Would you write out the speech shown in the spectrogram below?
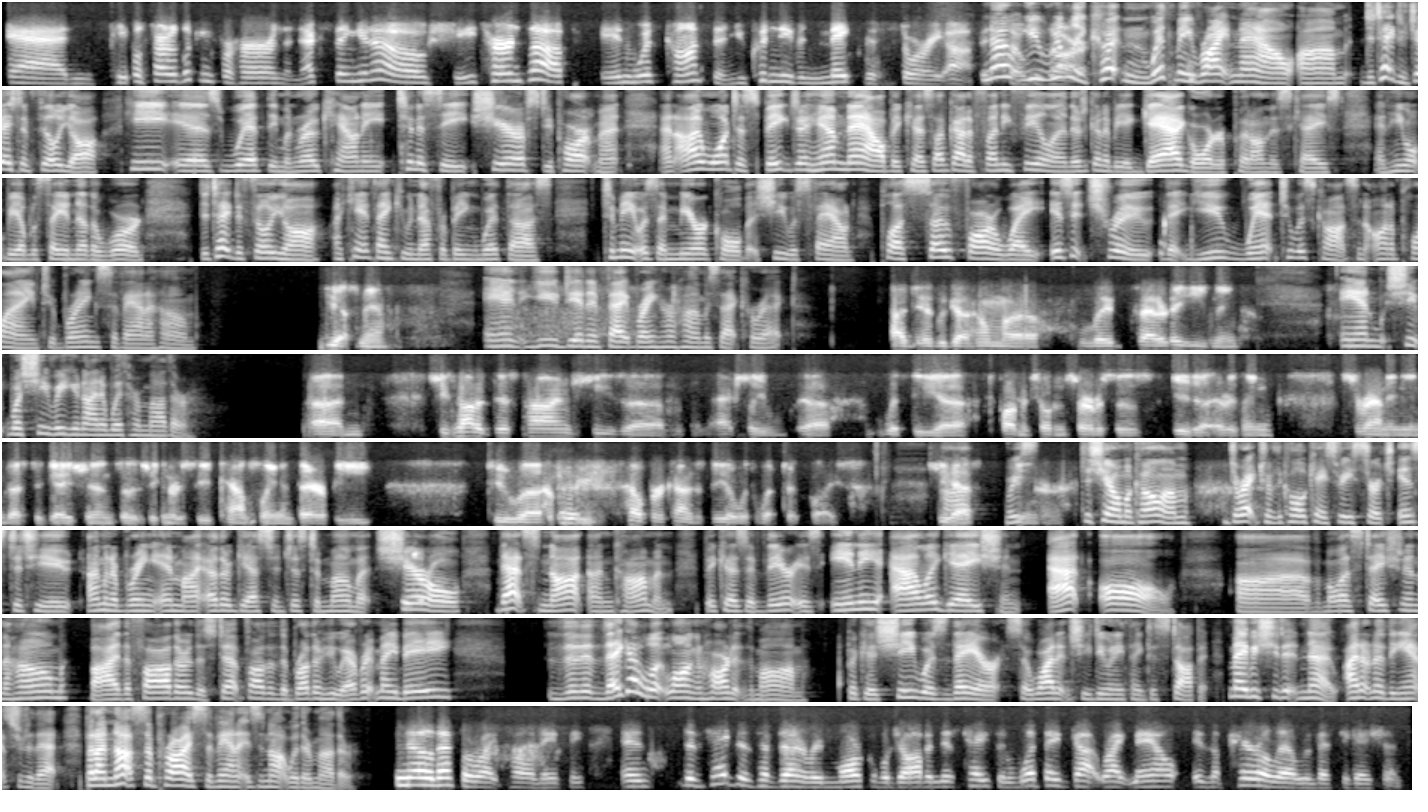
And people started looking for her, and the next thing you know, she turns up in Wisconsin. You couldn't even make this story up. It's no, so you bizarre. really couldn't. With me right now, um, Detective Jason Filyaw. He is with the Monroe County, Tennessee Sheriff's Department, and I want to speak to him now because I've got a funny feeling there's going to be a gag order put on this case, and he won't be able to say another word. Detective Filyaw, I can't thank you enough for being with us. To me, it was a miracle that she was found. Plus, so far away. Is it true that you went to Wisconsin on a plane to bring Savannah home? Yes, ma'am. And you did, in fact, bring her home. Is that correct? I did. We got home uh, late Saturday evening. And she was she reunited with her mother? Um, she's not at this time. She's uh, actually uh, with the uh, Department of Children's Services due to everything surrounding the investigation, so that she can receive counseling and therapy to uh, help her kind of just deal with what took place. She Uh, has Re- seen her. To Cheryl McCollum, director of the Cold Case Research Institute. I'm going to bring in my other guest in just a moment. Cheryl, that's not uncommon because if there is any allegation at all of molestation in the home by the father, the stepfather, the brother, whoever it may be, the, they got to look long and hard at the mom because she was there. So why didn't she do anything to stop it? Maybe she didn't know. I don't know the answer to that, but I'm not surprised Savannah is not with her mother. No, that's the right call, Nancy. And the detectives have done a remarkable job in this case, and what they've got right now is a parallel investigation.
